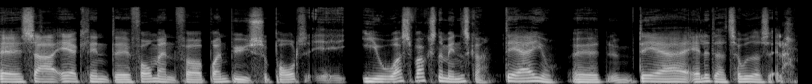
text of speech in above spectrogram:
Øh, Sara Aerklint, øh, formand for Brøndby Support. Øh, I er jo også voksne mennesker. Det er I jo. Øh, det er alle, der tager ud og... Eller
